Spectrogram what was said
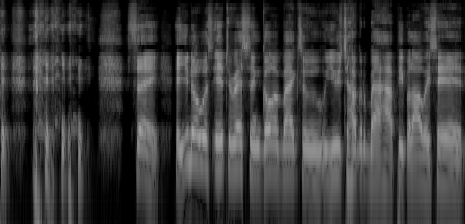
man. Say, and you know what's interesting? Going back to you was talking about how people always said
